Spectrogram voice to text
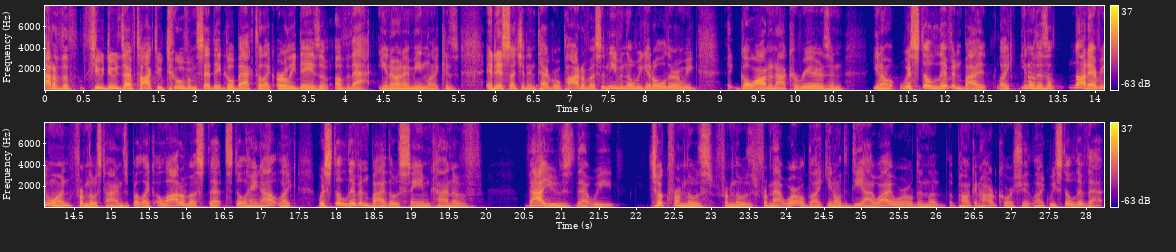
out of the few dudes I've talked to, two of them said they'd go back to like early days of, of that. You know what I mean? Like, cause it is such an integral part of us. And even though we get older and we eh, go on in our careers and, you know, we're still living by like, you know, there's a, not everyone from those times, but like a lot of us that still hang out, like we're still living by those same kind of values that we took from those, from those, from that world. Like, you know, the DIY world and the, the punk and hardcore shit. Like we still live that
